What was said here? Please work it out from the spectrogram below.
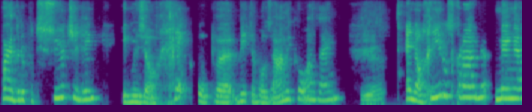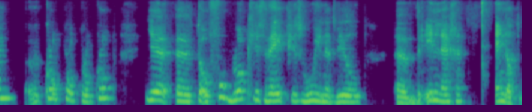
paar druppeltjes zuurtje erin. Ik ben zelf gek op eh, witte balsamico aan zijn. Ja. En dan gyroskruiden mengen. eh, klop, klop, klop, klop. Je eh tofu blokjes, reepjes, hoe je het wil, erin leggen. En dat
